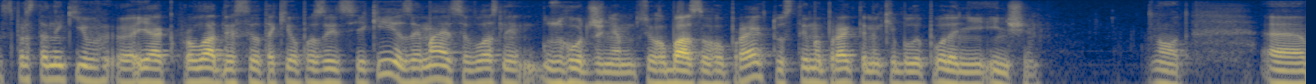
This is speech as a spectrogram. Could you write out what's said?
з представників е, як провладних сил, так і опозиції, які займаються власне узгодженням цього базового проекту з тими проектами, які були подані інші. От. Е,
